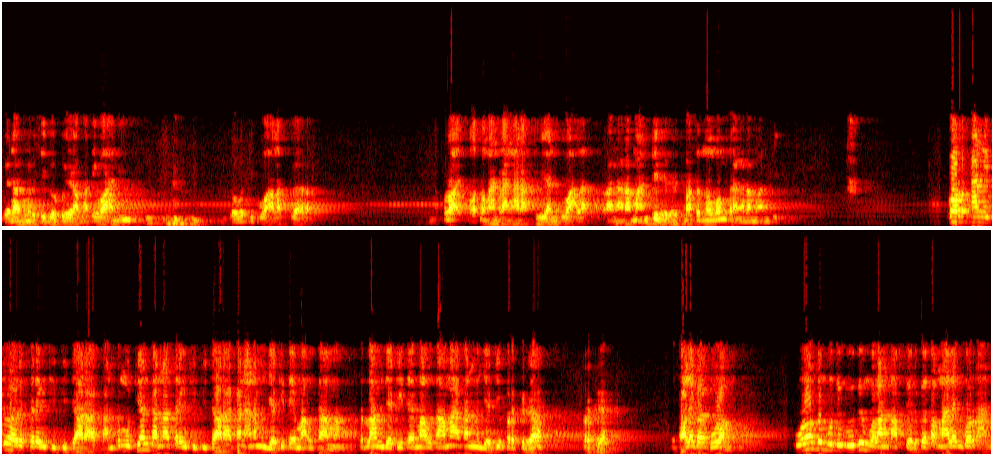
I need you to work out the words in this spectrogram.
Kena ngerti gue kue rapati wani. Gue di kualat barang. Kalau potongan rang arah doyan kualat, rang arah mandi. Maksud ngomong rang arah mandi. Quran itu harus sering dibicarakan. Kemudian karena sering dibicarakan, akan menjadi tema utama. Setelah menjadi tema utama, akan menjadi pergerak, pergerak. Misalnya kayak pulang. Pulang tuh putih-putih mulang tafsir, ketok ngalim Quran.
